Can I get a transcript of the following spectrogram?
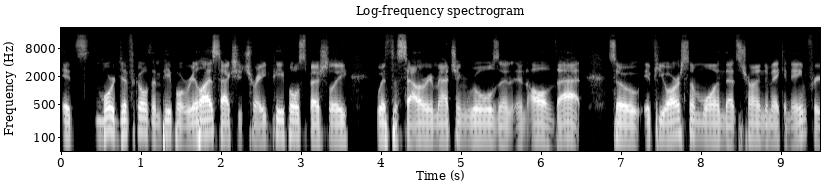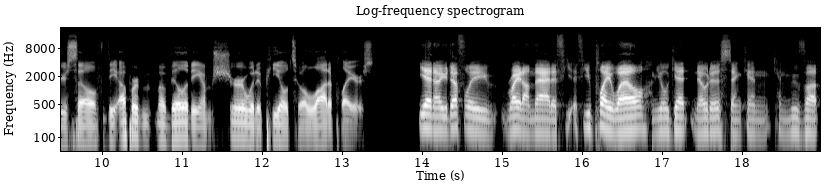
it's more difficult than people realize to actually trade people, especially with the salary matching rules and, and all of that. So if you are someone that's trying to make a name for yourself, the upward mobility, I'm sure, would appeal to a lot of players. Yeah, no, you're definitely right on that. If if you play well, you'll get noticed and can can move up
